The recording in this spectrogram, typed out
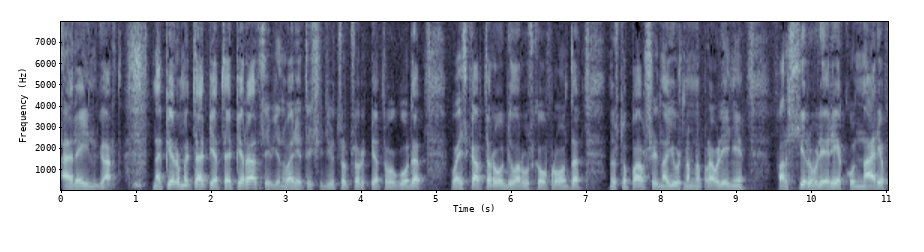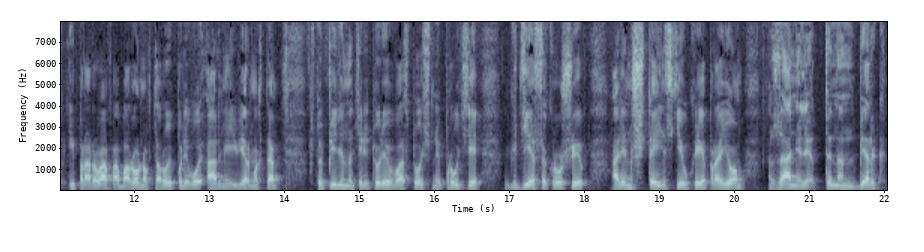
Рейнгард. На первом этапе этой операции в январе 1945 года войска Второго Белорусского фронта, наступавшие на южном направлении, форсировали реку Нарев и, прорвав оборону Второй полевой армии Вермахта, вступили на территорию Восточной Пруссии, где, сокрушив Аленштейнский укрепрайон, заняли Тенненберг,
